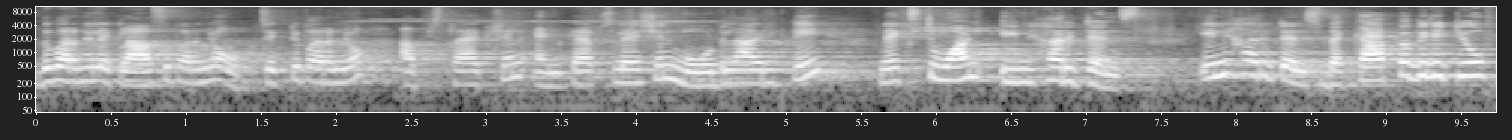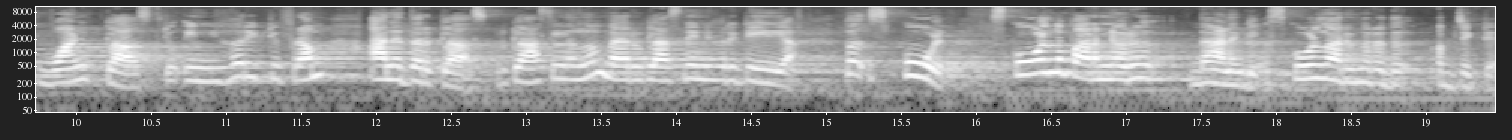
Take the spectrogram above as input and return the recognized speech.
ഇത് പറഞ്ഞില്ലേ ക്ലാസ് പറഞ്ഞു ഒബ്ജക്റ്റ് പറഞ്ഞു abstraction encapsulation modularity next one inheritance inheritance the capability of one class to inherit from another class ഒരു ക്ലാസ്സിൽ നിന്നും വേറൊരു ക്ലാസ്സിൽ ഇൻഹെറിറ്റ് ചെയ്യുക. ഇപ്പോൾ സ്കൂൾ സ്കൂൾ എന്ന് പറഞ്ഞൊരു ഇതാണെങ്കിൽ സ്കൂൾ എന്ന് പറയുന്നൊരു ഇത് ഒബ്ജക്റ്റ്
